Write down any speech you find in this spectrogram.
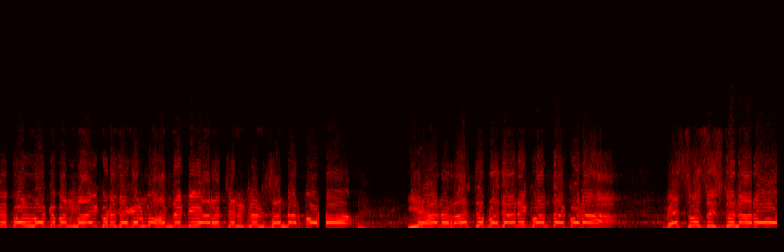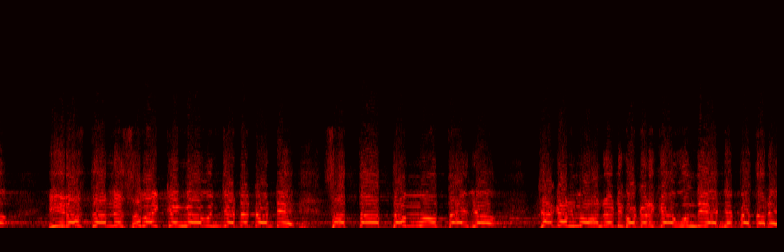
విపణలోకి మన నాయకుడు జగన్మోహన్ రెడ్డి గారు వచ్చినటువంటి సందర్భంలో ఈనాడు రాష్ట్ర ప్రజానికం అంతా కూడా విశ్వసిస్తున్నారు. ఈ రాష్ట్రాన్ని సమైక్యంగా ఉంచేటటువంటి సత్తా దమ్ము ధైర్యం జగన్మోహన్ రెడ్డికి ఒకరికే ఉంది అని చెప్పేసి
